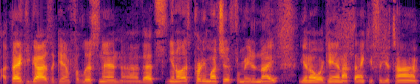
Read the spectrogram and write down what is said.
I thank you guys again for listening. Uh, that's you know that's pretty much it for me tonight. You know, again, I thank you for your time.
